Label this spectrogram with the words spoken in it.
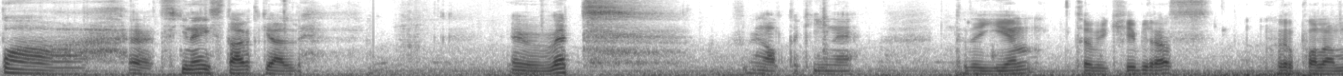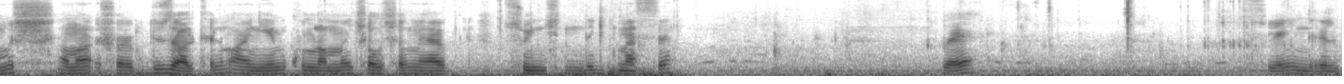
Hoppa. Evet yine start geldi. Evet. En alttaki yine de yem tabii ki biraz hırpalanmış ama şöyle bir düzeltelim. Aynı yemi kullanmaya çalışalım eğer suyun içinde gitmezse. Ve suya indirelim.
